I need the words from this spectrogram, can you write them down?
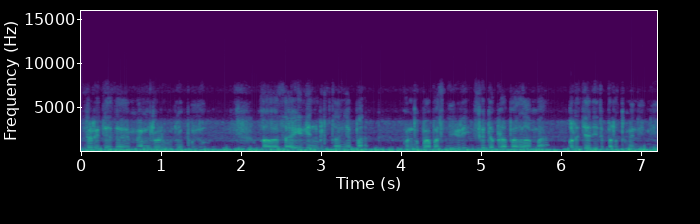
dari DTMM 2020. Uh, saya ingin bertanya Pak, untuk Bapak sendiri sudah berapa lama kerja di departemen ini?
